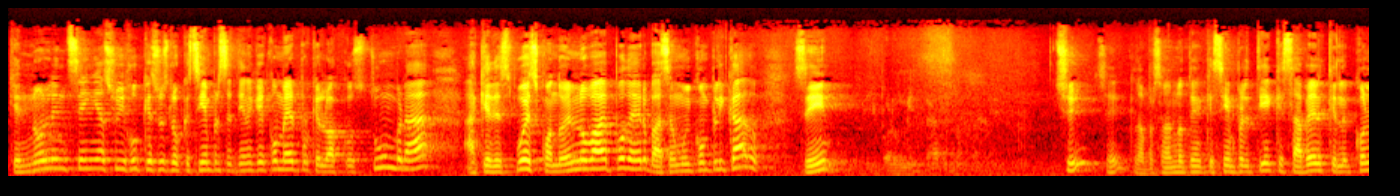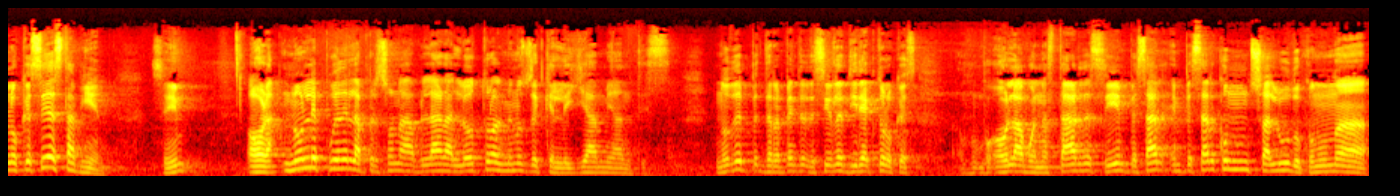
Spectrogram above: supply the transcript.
que no le enseñe a su hijo que eso es lo que siempre se tiene que comer porque lo acostumbra a que después cuando él no va a poder va a ser muy complicado, ¿sí? Y por humildad, ¿no? Sí, sí, que la persona no tiene que siempre tiene que saber que con lo que sea está bien, ¿sí? Ahora, no le puede la persona hablar al otro al menos de que le llame antes. No de, de repente decirle directo lo que es. Hola, buenas tardes, sí, empezar, empezar con un saludo, con una,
